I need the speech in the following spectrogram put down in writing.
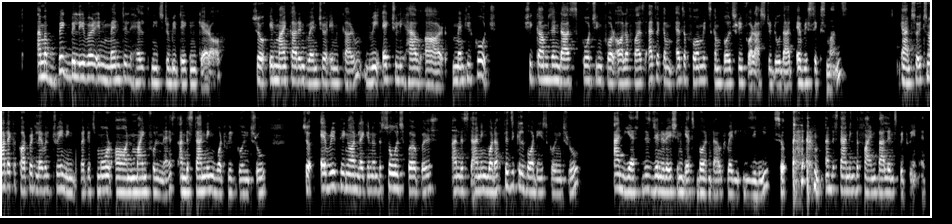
I'm a big believer in mental health needs to be taken care of so in my current venture in Karm, we actually have our mental coach. She comes and does coaching for all of us. As a, as a firm, it's compulsory for us to do that every six months. And so it's not like a corporate level training, but it's more on mindfulness, understanding what we're going through. So everything on like, you know, the soul's purpose, understanding what our physical body is going through, and yes this generation gets burnt out very easily. So understanding the fine balance between it.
